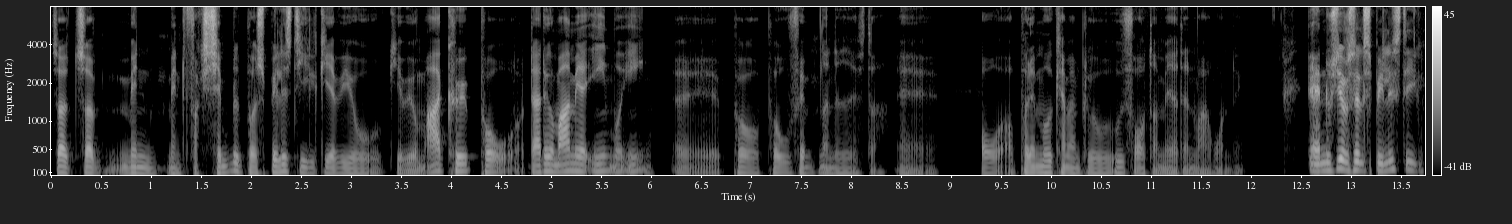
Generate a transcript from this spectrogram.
så, så, men, men for eksempel på spillestil giver vi jo, giver vi jo meget køb på, der er det jo meget mere en mod en øh, på, på U15 og nede efter. Øh, og, og på den måde kan man blive udfordret mere den vej rundt. Ikke? Ja, nu siger du selv spillestil.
